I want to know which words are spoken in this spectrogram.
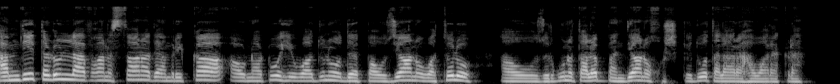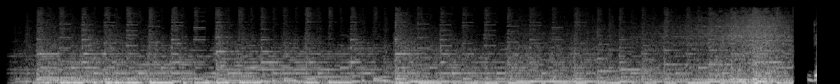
همدې تړون له افغانستانه د امریکا او ناتو هیوادونو د پوځیانو وتلو او زرګونو طالب بنديانو خوشی کېدو ته لار هواره کړه د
